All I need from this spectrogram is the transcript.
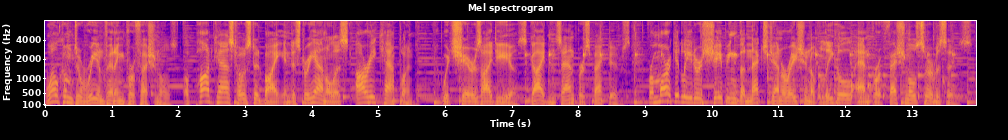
Welcome to Reinventing Professionals, a podcast hosted by industry analyst Ari Kaplan, which shares ideas, guidance, and perspectives from market leaders shaping the next generation of legal and professional services.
